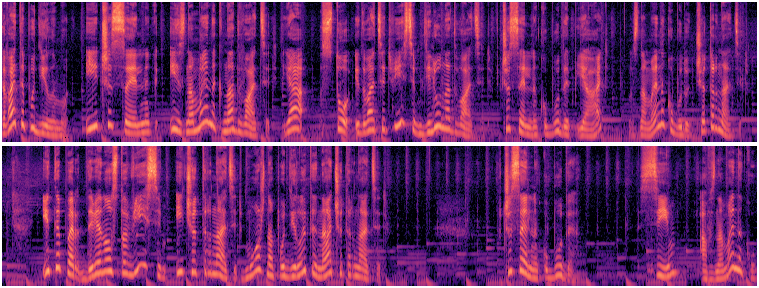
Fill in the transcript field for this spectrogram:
Давайте поділимо і чисельник, і знаменник на 20. Я 100 і 28 ділю на 20. В чисельнику буде 5, в знаменнику будуть 14. І тепер 98 і 14 можна поділити на 14. В чисельнику буде 7, а в знаменнику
